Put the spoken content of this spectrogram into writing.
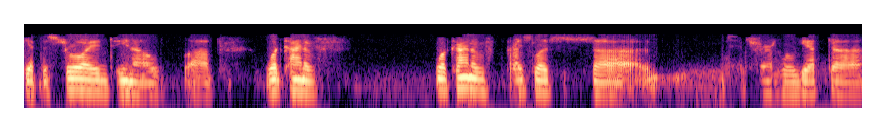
get destroyed? You know, uh, what kind of what kind of priceless uh, will get uh,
